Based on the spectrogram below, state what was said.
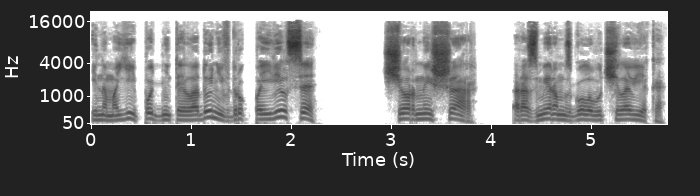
и на моей поднятой ладони вдруг появился черный шар размером с голову человека.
